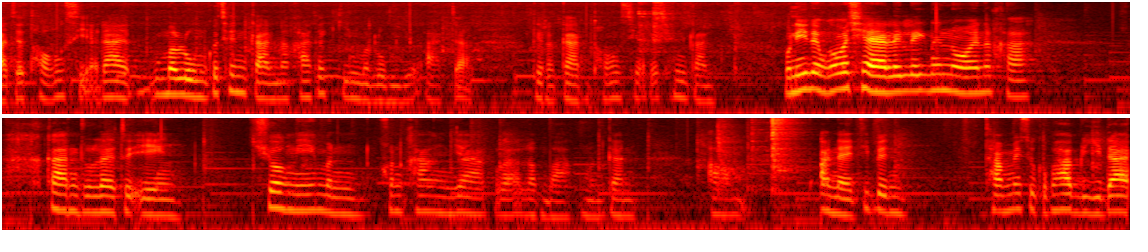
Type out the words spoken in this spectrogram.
อาจจะท้องเสียได้มะรุมก็เช่นกันนะคะ ถ้ากินมะรุมเยอะอาจจะเกิดอาการท้องเสียได้เช่นกัน วันนี้เดมก็มาแชร์เล็กๆน้อยๆนะคะ การดูแลตัวเอง ช่วงนี้มันค่อนข้างยากและลำบากเหมือนกันอ่าอันไหนที่เป็นทำให้สุขภาพดีได้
